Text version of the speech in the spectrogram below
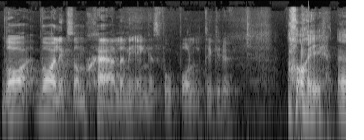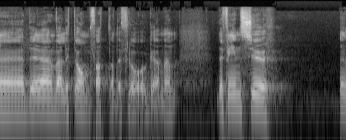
Vad, vad är liksom själen i engelsk fotboll tycker du? Oj, eh, det är en väldigt omfattande fråga. Men det finns ju... Eh,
